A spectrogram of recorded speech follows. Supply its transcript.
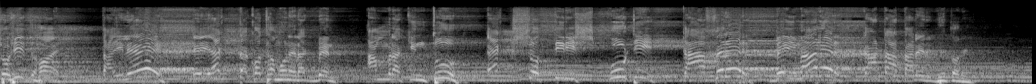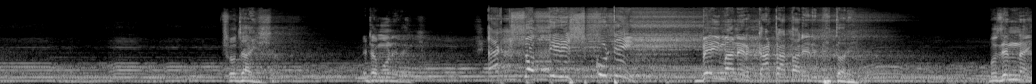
শহীদ হয়, তাইলে এই একটা কথা মনে রাখবেন, আমরা কিন্তু একশো তিরিশ কোটি কাফের বেঈমানের কাঁটা তারের ভেতরে। সোজা হিসাব, এটা মনে রাখি। একশো তিরিশ কোটি বেইমানের কাঁটা তারের ভিতরে। বুঝেন নাই?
